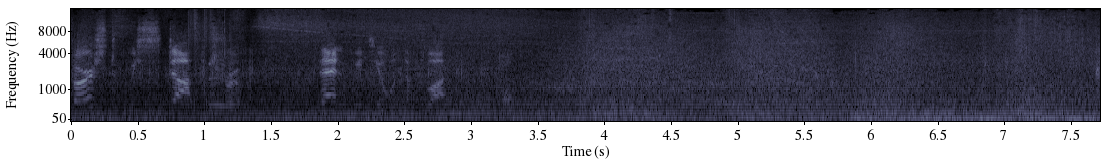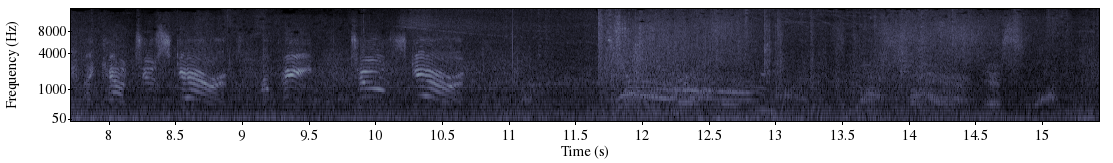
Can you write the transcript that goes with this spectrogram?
First, we stop Truth. Then we deal with the flood. I count two scarabs. Repeat, two scarabs. This one.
